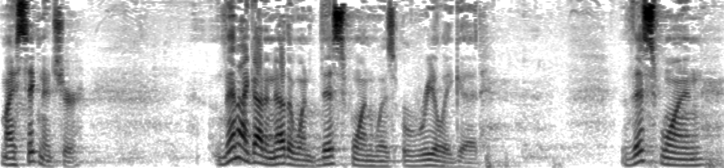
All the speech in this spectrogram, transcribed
my signature. Then I got another one. This one was really good. This one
